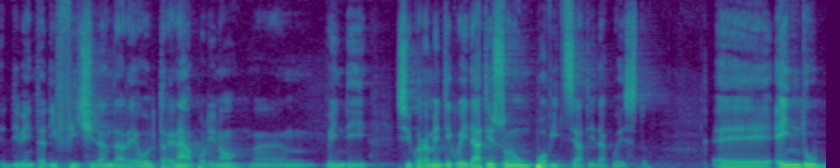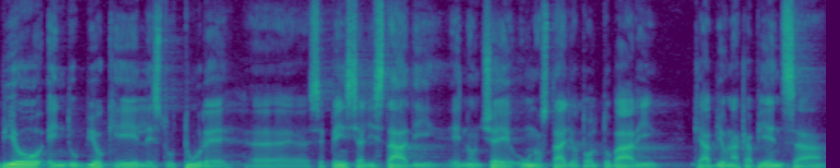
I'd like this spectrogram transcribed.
diventa difficile andare oltre Napoli, no? eh, quindi sicuramente quei dati sono un po' viziati da questo. Eh, è, indubbio, è, indubbio, che le strutture, eh, se pensi agli stadi e non c'è uno stadio tolto Bari che abbia una capienza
